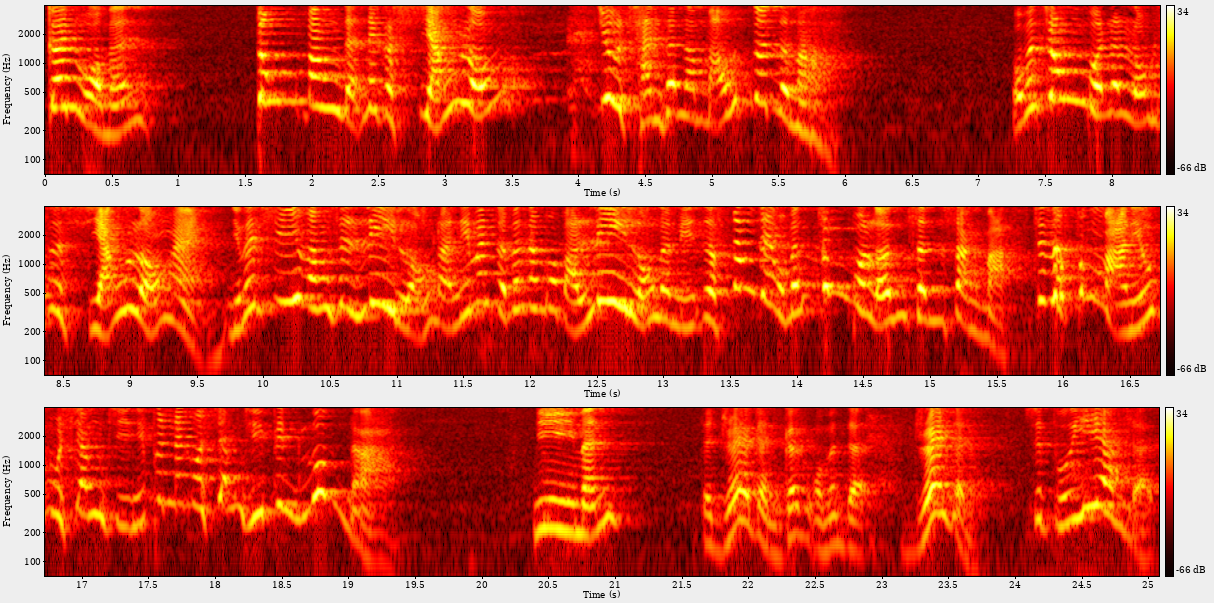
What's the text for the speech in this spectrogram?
跟我们东方的那个降龙，就产生了矛盾了嘛。我们中国的龙是降龙哎，你们西方是利龙了，你们怎么能够把利龙的名字放在我们中国人身上嘛？这是风马牛不相及，你不能够相提并论呐。你们。Dragon 跟我们的 dragon 是不一样的，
